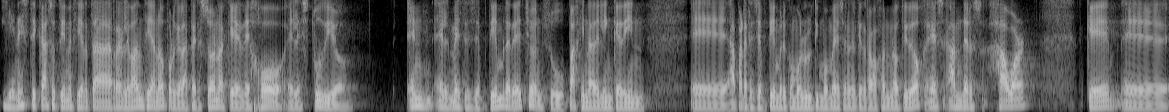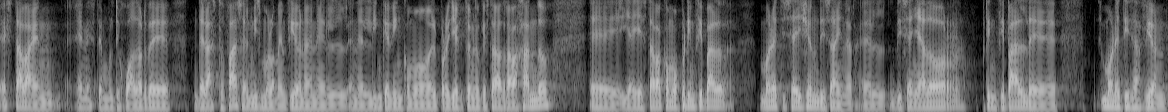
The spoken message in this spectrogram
y en este caso tiene cierta relevancia, ¿no? Porque la persona que dejó el estudio en el mes de septiembre, de hecho, en su página de LinkedIn eh, aparece septiembre como el último mes en el que trabajó en Naughty Dog, es Anders Howard que eh, estaba en, este multijugador de, de, Last of Us. Él mismo lo menciona en el, en el LinkedIn como el proyecto en el que estaba trabajando. Eh, y ahí estaba como Principal Monetization Designer, el diseñador principal de monetización.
